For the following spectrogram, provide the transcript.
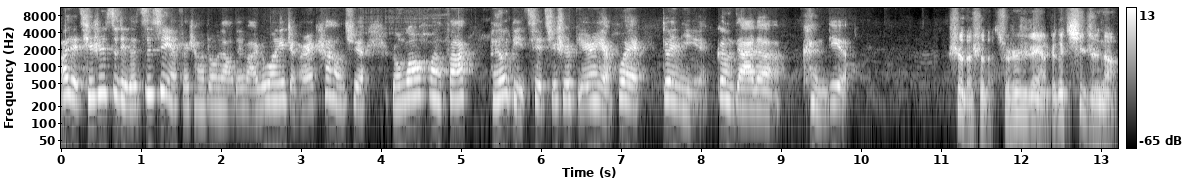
而且其实自己的自信也非常重要，对吧？如果你整个人看上去容光焕发、很有底气，其实别人也会对你更加的肯定。是的，是的，确实是这样。这个气质呢，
